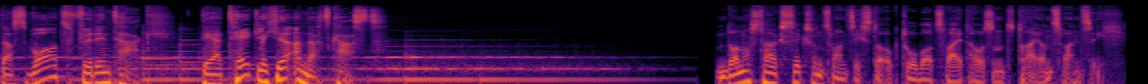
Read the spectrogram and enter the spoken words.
Das Wort für den Tag. Der tägliche Andachtscast. Donnerstag, 26. Oktober 2023.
